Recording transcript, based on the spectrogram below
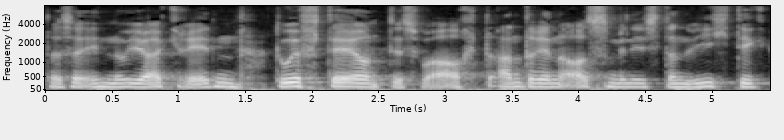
dass er in New York reden durfte. Und das war auch anderen Außenministern wichtig.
